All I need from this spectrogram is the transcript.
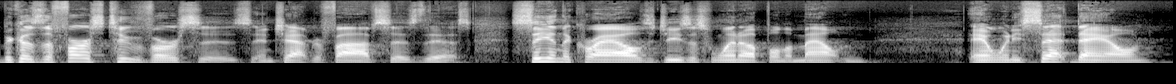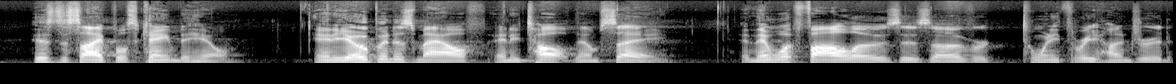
because the first two verses in chapter 5 says this Seeing the crowds, Jesus went up on the mountain, and when he sat down, his disciples came to him, and he opened his mouth and he taught them, saying, and then what follows is over 2,300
